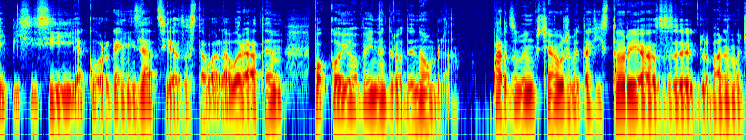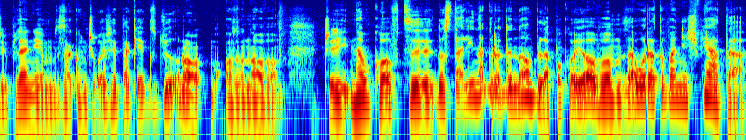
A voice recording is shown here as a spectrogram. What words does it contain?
IPCC jako organizacja została laureatem pokojowej Nagrody Nobla. Bardzo bym chciał, żeby ta historia z globalnym ociepleniem zakończyła się tak jak z dziurą ozonową, czyli naukowcy dostali Nagrodę Nobla pokojową za uratowanie świata,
